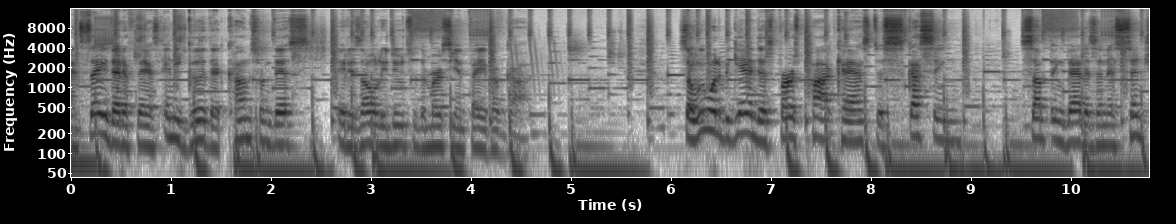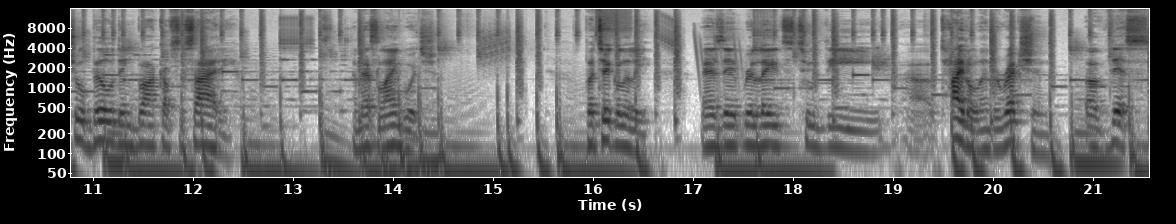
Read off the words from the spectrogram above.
and say that if there's any good that comes from this, it is only due to the mercy and favor of God. So, we want to begin this first podcast discussing something that is an essential building block of society, and that's language, particularly as it relates to the uh, title and direction of this,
